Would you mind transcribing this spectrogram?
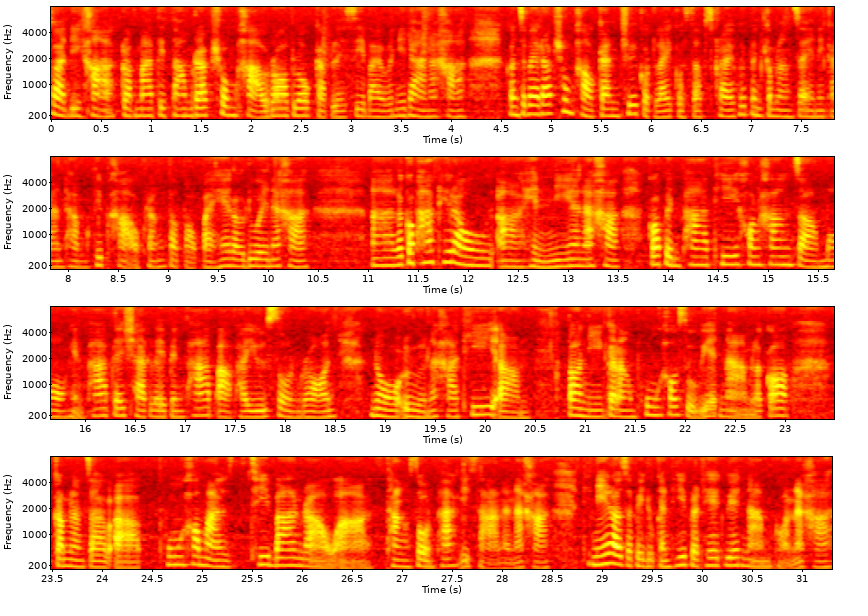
สวัสดีค่ะ กลับมาติดตามรับชมข่าวรอบโลกกับเลซี่บายวนิดานะคะ ก่อนจะไปรับชมข่าวกันช่วยกดไลค์กด Subscribe เพื่อเป็นกำลังใจในการทำคลิปข่าวครั้งต่อๆไปให้เราด้วยนะคะ แล้วก็ภาพที่เราเห็นเนี้นะคะ ก็เป็นภาพที่ค่อนข้างจะมองเห็นภาพได้ชัดเลยเป็นภาพพายุโซนร้อนโนอือนะคะ ที่ตอนนี้กำลังพุ่งเข้าสู่เวียดนาม แล้วก็กำลังจะพุ่งเข้ามาที่บ้านเราทางโซนภาคอีสานนะนะคะ ทีนี้เราจะไปดูกันที่ประเทศเวียดนามก่อนนะคะ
